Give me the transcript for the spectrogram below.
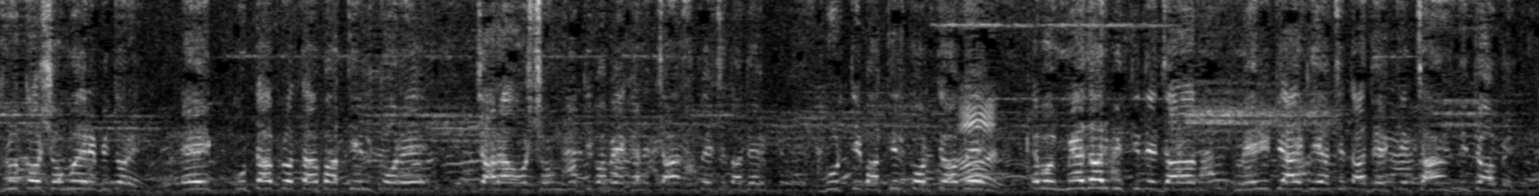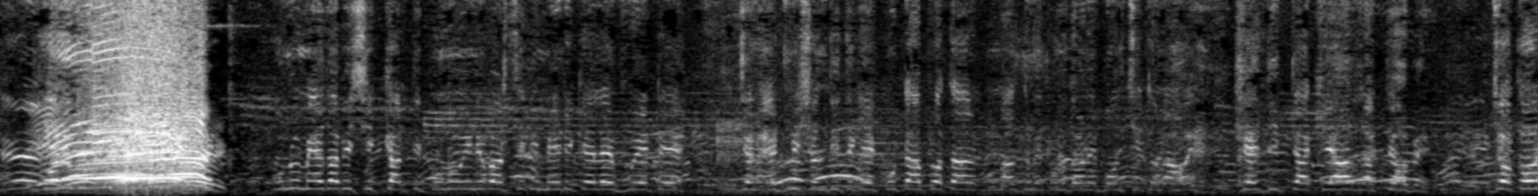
দ্রুত সময়ের ভিতরে এই কোটা প্রথা বাতিল করে যারা অসঙ্গতিভাবে এখানে চান্স পেয়েছে তাদের ভর্তি বাতিল করতে হবে এবং মেধার ভিত্তিতে যারা মেরিটে আগিয়ে আছে তাদেরকে চান্স দিতে হবে। মেধাবী শিক্ষার্থী কোনো ইউনিভার্সিটি মেডিকেলে ভুয়েটে যেন অ্যাডমিশন দিতে গিয়ে কোটা প্রথার মাধ্যমে কোনো ধরনের বঞ্চিত না হয় সেই দিকটা খেয়াল রাখতে হবে। যখন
